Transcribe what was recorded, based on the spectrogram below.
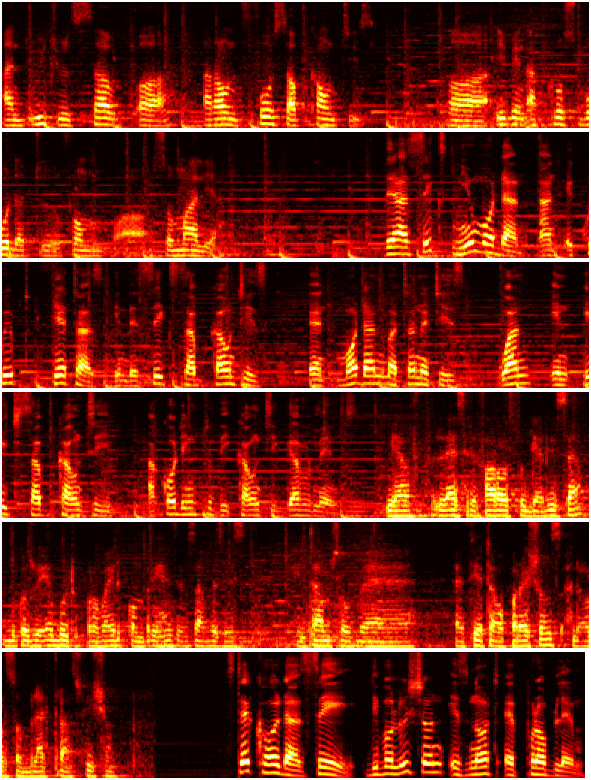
and which will serve uh, around four sub-counties uh, even across border to, from uh, Somalia. There are six new modern and equipped theatres in the six sub-counties and modern maternities, one in each sub-county, according to the county government. We have less referrals to Garissa because we're able to provide comprehensive services in terms of uh, theatre operations and also blood transfusion. Stakeholders say devolution is not a problem.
